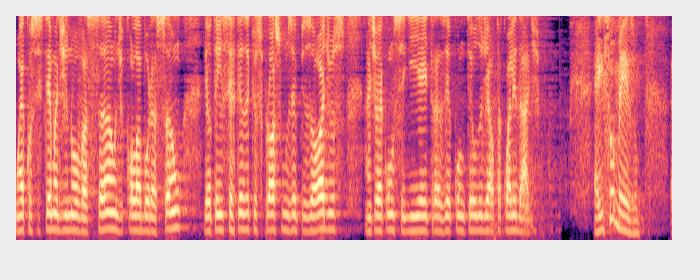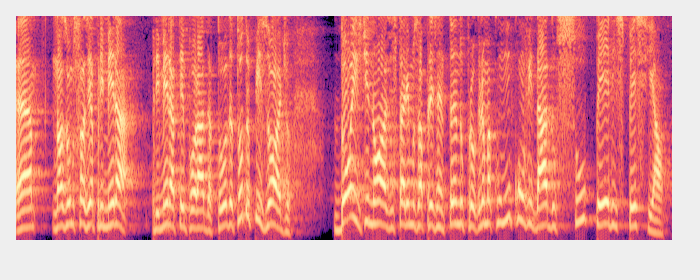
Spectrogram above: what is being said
um ecossistema de inovação, de colaboração. Eu tenho certeza que os próximos episódios a gente vai conseguir aí trazer conteúdo de alta qualidade. É isso mesmo. Uh, nós vamos fazer a primeira, primeira temporada toda. Todo episódio, dois de nós estaremos apresentando o programa com um convidado super especial.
